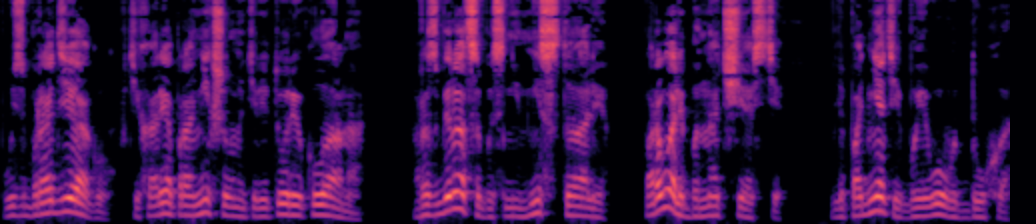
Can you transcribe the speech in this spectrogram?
пусть бродягу, втихаря проникшего на территорию клана. Разбираться бы с ним не стали, порвали бы на части для поднятия боевого духа.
